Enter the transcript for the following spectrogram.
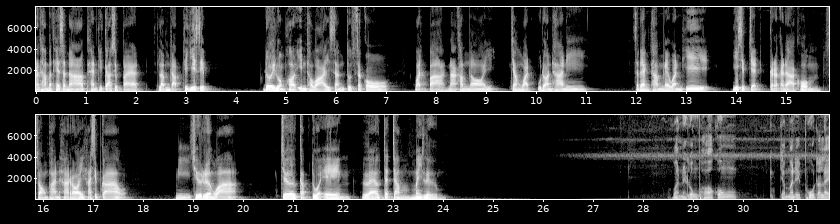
พระธรรมเทศนาแผ่นที่ 98 ลำดับที่ 20 โดยหลวงพ่ออินถวายสันตุสโก วัดป่านาคำน้อย จังหวัดอุดรธานี แสดงธรรมในวันที่ 27 กรกฎาคม 2559 มีชื่อเรื่องว่า เจอกับตัวเองแล้วจะจำไม่ลืม วันในหลวงพ่อคงจะไม่ได้พูดอะไร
